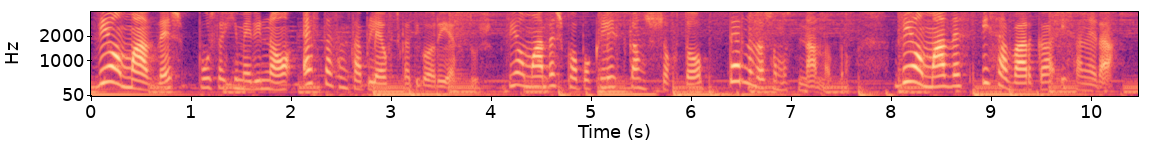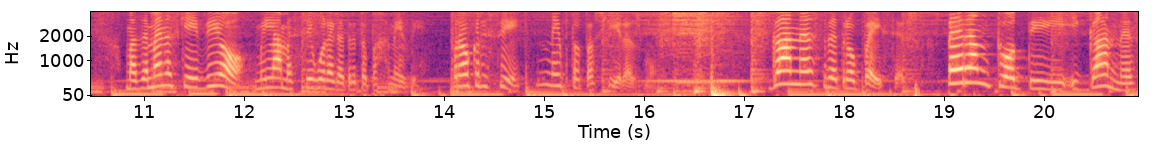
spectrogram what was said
Δύο ομάδες που στο χειμερινό έφτασαν στα playoff της κατηγορίας τους. Δύο ομάδες που αποκλείστηκαν στους 8, παίρνοντας όμως την άνοδο. Δύο ομάδες ίσα βάρκα, ίσα νερά. Μαζεμένες και οι δύο, μιλάμε σίγουρα για τρίτο παιχνίδι. Πρόκριση, νύπτο τα σχήρα μου. Gunners Retro Pacers. Πέραν του ότι οι Gunners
